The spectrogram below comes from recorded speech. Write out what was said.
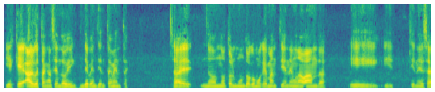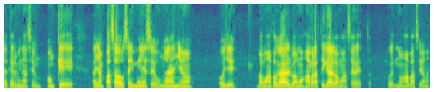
y es que algo están haciendo bien independientemente. O sea, eh, no, no todo el mundo como que mantiene una banda y, y tiene esa determinación. Aunque hayan pasado seis meses, un año, oye, vamos a tocar, vamos a practicar, vamos a hacer esto. Pues nos apasiona.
